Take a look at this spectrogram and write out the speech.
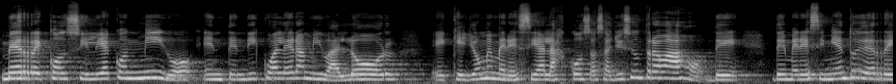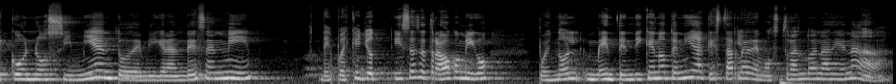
me reconcilié conmigo, entendí cuál era mi valor, eh, que yo me merecía las cosas. O sea, yo hice un trabajo de, de merecimiento y de reconocimiento de mi grandeza en mí Después que yo hice ese trabajo conmigo, pues no me entendí que no tenía que estarle demostrando a nadie nada.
